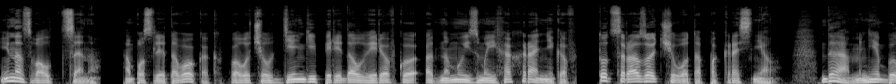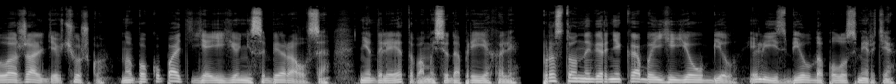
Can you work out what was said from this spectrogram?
и назвал цену. А после того, как получил деньги, передал веревку одному из моих охранников. Тот сразу от чего-то покраснел. Да, мне было жаль девчушку, но покупать я ее не собирался. Не для этого мы сюда приехали. Просто он наверняка бы ее убил или избил до полусмерти.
